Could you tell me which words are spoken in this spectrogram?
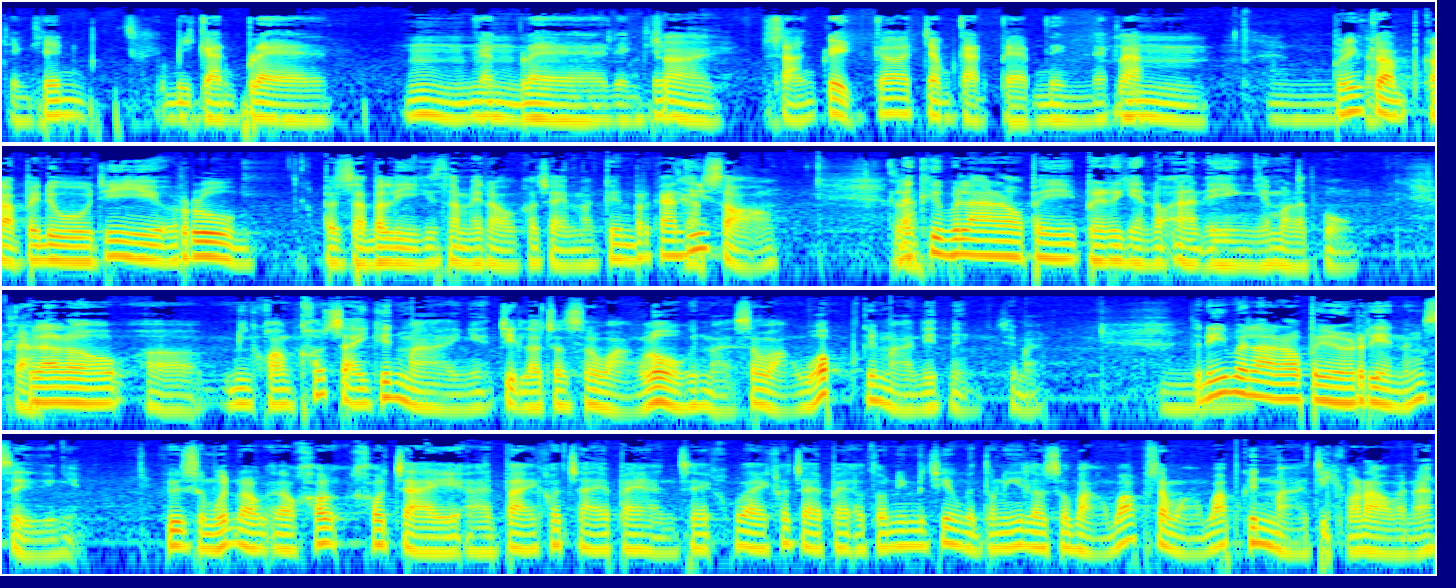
อย่างเช่นมีการแปล การแปลอย่างเช่นภาษาอังกฤษก็จำกัดแบบหนึ่งนะครับเพราะฉะนั้นกลับกลับไปดูที่รูปภาษาบาลีที่ทำให้เราเข้าใจมากขึ้นประการที่สองนั่นคือเวลาเราไปไปเรียนเราอ่านเองเนี่ยมรดพงศ์เวลาเราเมีความเข้าใจขึ้นมาอย่างเงี้ยจิตเราจะสว่างโลกขึ้นมา สว่างวบขึ้นมานิดหนึ่งใช่ไหมทีนี้เวลาเราไปเรียนหนังสือเนี่ยคือสมมุติเราเราเข้าเข้าใจอ่านไปเข้าใจไปอ่านใจเข้าไปเข้าใจไปเอาตรงนี้มาเชื่อมกับตรงนี้เราสว่างวับสว่างวับขึ้นมาจิตของเราอะนะ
